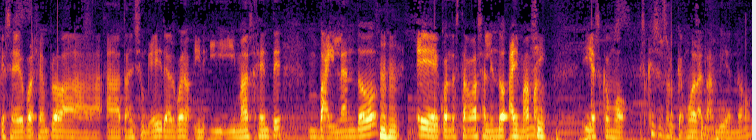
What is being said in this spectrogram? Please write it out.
que se ve, por ejemplo, a, a Tanshungueiras, bueno, y, y- y más gente bailando Ujú. eh, cuando estaba saliendo Ay Mama. Sí. Y es como, es que eso es lo que mola también, ¿no?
